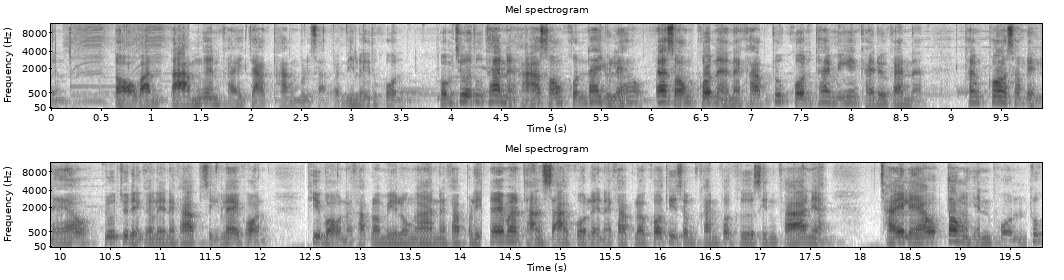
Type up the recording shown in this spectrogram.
40,000 ต่อวันตามเงื่อนไขจากทางบริษัทแบบนี้เลยทุกคน ผมเชื่อทุกท่านน่ยหา 2 คนได้อยู่แล้วและ2คนน่ยนะครับทุกคนถ้ามีเงื่อนไขเดียวกันน่ะท่านก็สำเร็จแล้วรู้จุดเด่นกันเลยนะครับ สิ่งแรกก่อนที่บอกนะครับเรามีโรงงานนะครับผลิตได้มาตรฐานสากลเลยนะครับ แล้วก็ที่สำคัญก็คือสินค้าเนี่ย ใช้แล้วต้องเห็นผลทุก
